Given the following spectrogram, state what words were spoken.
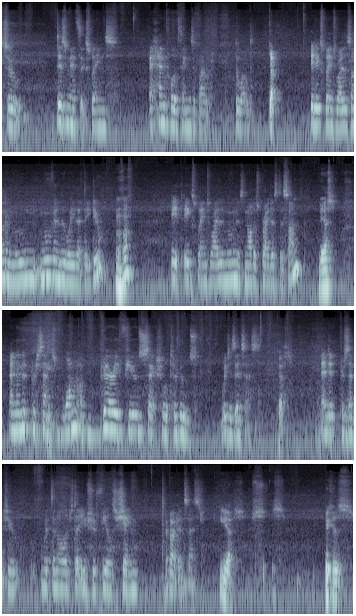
So this myth explains a handful of things about the world. Yeah. It explains why the sun and the moon move in the way that they do. Mm-hmm. It explains why the moon is not as bright as the sun. Yes. And then it presents one of very few sexual taboos, which is incest. Yes. And it presents you with the knowledge that you should feel shame about incest. Yes. S- s- because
